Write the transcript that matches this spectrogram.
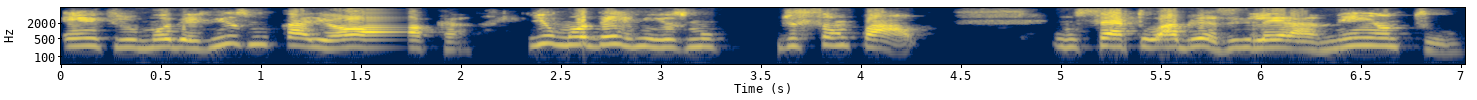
entre o modernismo carioca e o modernismo de São Paulo. Um certo abrasileiramento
